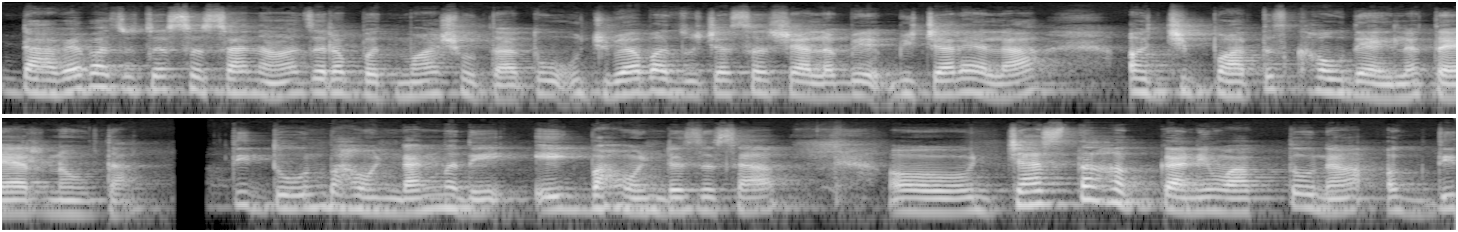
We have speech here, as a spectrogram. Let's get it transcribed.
डाव्या बाजूचा ससा ना जरा बदमाश होता. तो उजव्या बाजूच्या सशाला बे बिचाऱ्याला अजिबातच खाऊ द्यायला तयार नव्हता. ती दोन भावंडांमध्ये एक भावंड जसा जास्त हक्काने वागतो ना अगदी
